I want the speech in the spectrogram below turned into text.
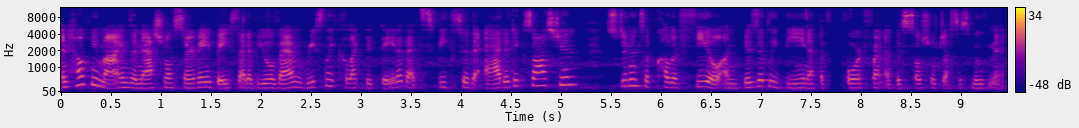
And Healthy Minds, a national survey based out of U of M, recently collected data that speaks to the added exhaustion students of color feel on visibly being at the forefront of the social justice movement.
